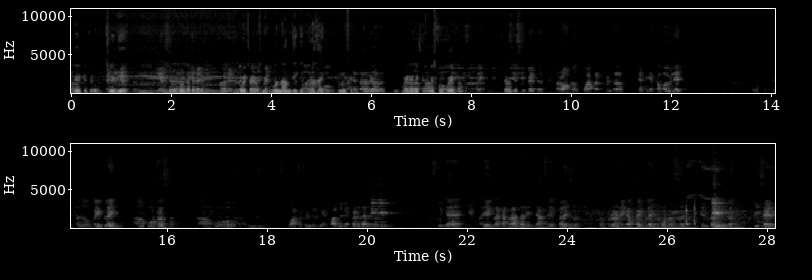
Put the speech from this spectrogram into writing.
दिए कितने? छः दिए छः दो चाहते थे। दो ही चाहिए उसमें। वो नाम देखिए पूरा है? तुम ऐसे कर रहे हो मैंने लिखा मैं स्कूल को देता चलो देख CC bed बाजू झाले सर जाते हैं इसको क्या है एक लाख अठारह हजार चार सौ इकतालीस और पुराने का pipeline motors installing B side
